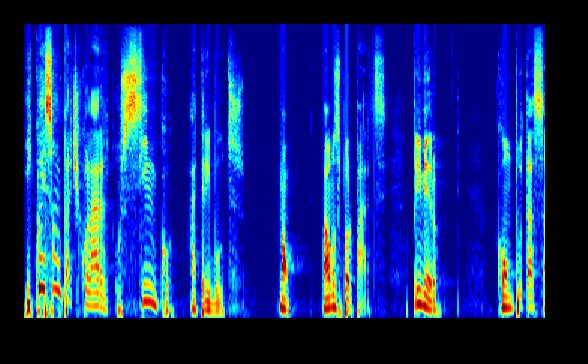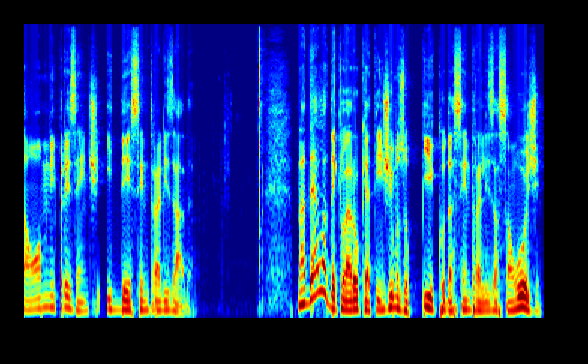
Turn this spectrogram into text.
E quais são em particular os cinco atributos? Bom, vamos por partes. Primeiro, computação omnipresente e descentralizada. Nadella declarou que atingimos o pico da centralização hoje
